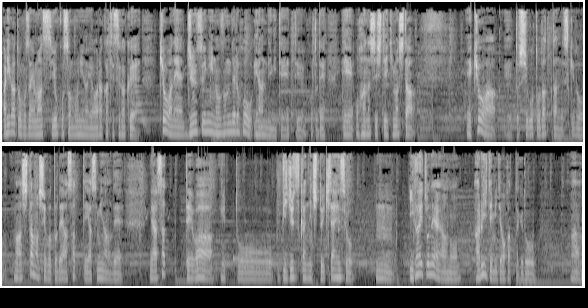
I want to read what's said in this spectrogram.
ありがとうございます。ようこそモニの柔らか哲学へ。今日はね、純粋に望んでる方を選んでみてっていうことで、えー、お話ししていきました。えー、今日は、えっ、ー、と、仕事だったんですけど、まあ、明日も仕事で、明後日休みなので、で、明後日は、えっと、美術館にちょっと行きたいんですよ。うん。意外とね、あの、歩いてみて分かったけど、あ、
